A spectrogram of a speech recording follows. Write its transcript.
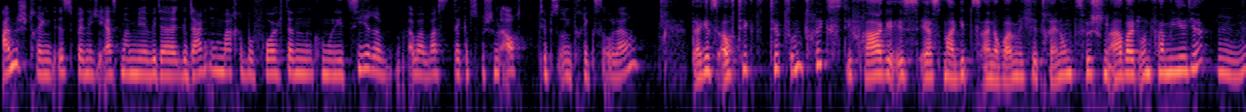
anstrengend ist, wenn ich erstmal mir wieder Gedanken mache, bevor ich dann kommuniziere. Aber was, da gibt es bestimmt auch Tipps und Tricks, oder? Da gibt es auch Tipps und Tricks. Die Frage ist erstmal, gibt es eine räumliche Trennung zwischen Arbeit und Familie? Mhm.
